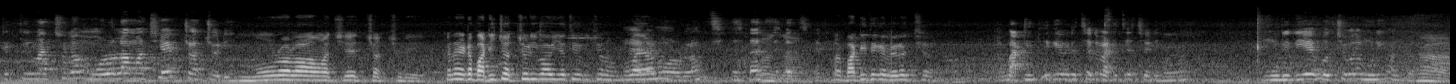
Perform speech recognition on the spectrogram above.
এটা কি মাছ ছিল? মোরলা মাছের চচ্চড়ি। মোরলা মাছের চচ্চড়ি। কেন এটা বাটি চচ্চড়ি বা ওই জাতীয় কিছু না? বলা যাবে মোরলা আচ্ছা। বাটি থেকে বেরোচ্ছে? বাটি থেকে বেরোচ্ছে এটা বাটি চচ্চড়ি। মুড়ি দিয়ে হচ্ছে বলে মুড়ি খান তো হ্যাঁ।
